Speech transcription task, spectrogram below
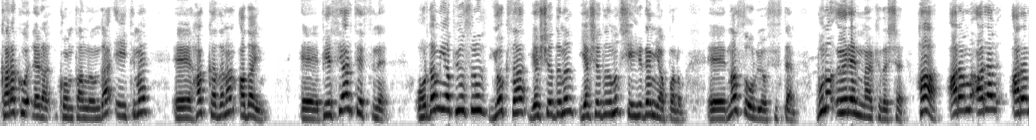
Kara Kuvvetleri Komutanlığı'nda eğitime e, hak kazanan adayım. E, PCR testini orada mı yapıyorsunuz yoksa yaşadığınız yaşadığımız şehirde mi yapalım? E, nasıl oluyor sistem? Bunu öğrenin arkadaşlar. Ha aramı ara, ara,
